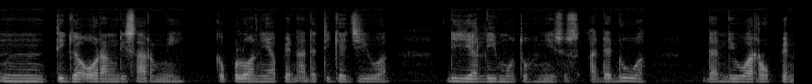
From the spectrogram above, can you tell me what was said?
mm, tiga orang di Sarmi, Kepulauan Yapen ada tiga jiwa. Di Yalimo Tuhan Yesus ada dua. Dan di Waropen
